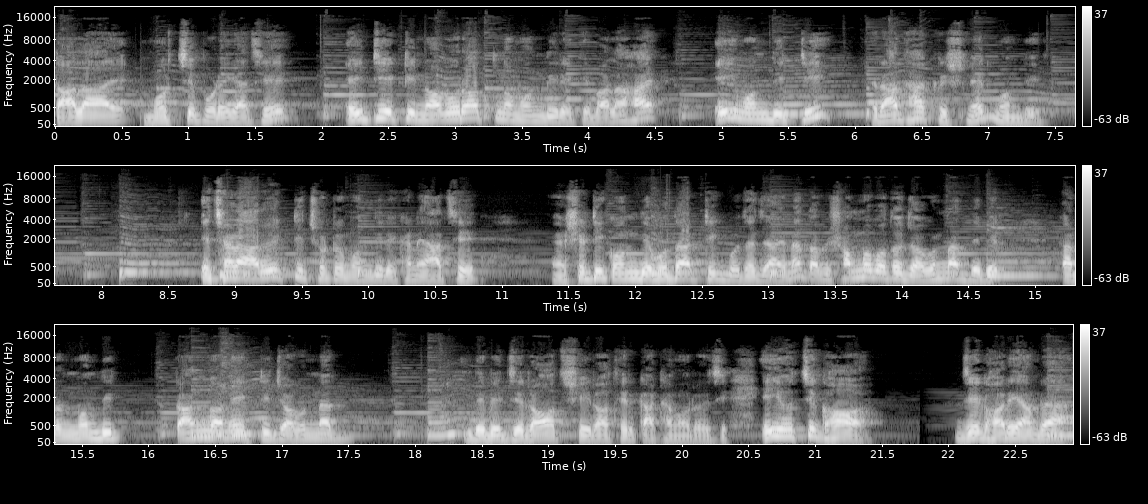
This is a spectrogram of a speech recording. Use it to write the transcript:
তালায় মরচে পড়ে গেছে। এইটি একটি নবরত্ন মন্দির একে বলা হয়। এই মন্দিরটি রাধা কৃষ্ণের মন্দির। এছাড়া আরও একটি ছোট মন্দির এখানে আছে। সেটি কোন দেবতার ঠিক বোঝা যায় না, তবে সম্ভবত জগন্নাথ দেবের, কারণ মন্দির প্রাঙ্গণে একটি জগন্নাথ দেবের যে রথ, সেই রথের কাঠামো রয়েছে। এই হচ্ছে ঘর। যে ঘরে আমরা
